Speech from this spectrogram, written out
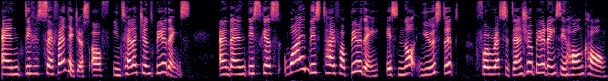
and disadvantages of intelligent buildings, and then discuss why this type of building is not used for residential buildings in Hong Kong.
